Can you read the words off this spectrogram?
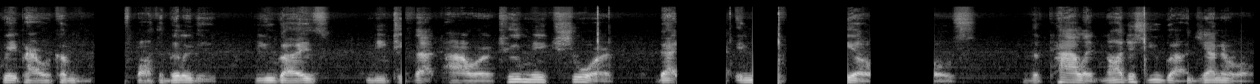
great power comes responsibility. You guys need to that power to make sure that in the talent, not just you guys in general,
